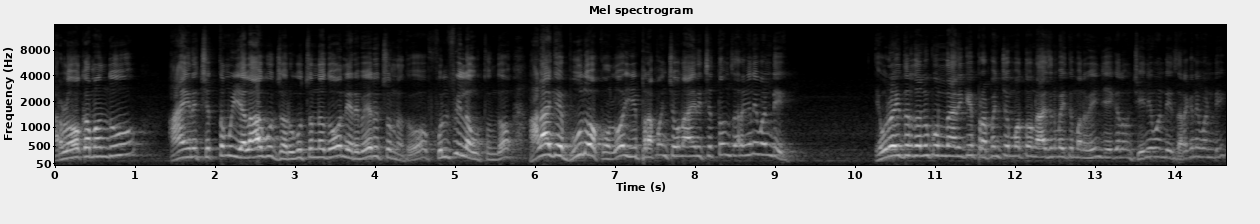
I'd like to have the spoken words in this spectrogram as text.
పరలోకమందు ఆయన చిత్తము ఎలాగూ జరుగుతున్నదో నెరవేరుచున్నదో ఫుల్ఫిల్ అవుతుందో అలాగే భూలోకంలో ఈ ప్రపంచంలో ఆయన చిత్తం జరగనివ్వండి. ఎవరో ఇద్దరు అనుకున్న దానికి ప్రపంచం మొత్తం నాశనం అయితే మనం ఏం చేయగలం? చేయనివ్వండి జరగనివ్వండి.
